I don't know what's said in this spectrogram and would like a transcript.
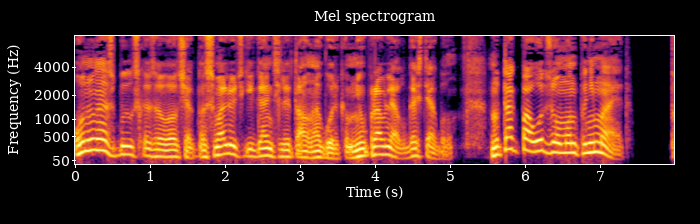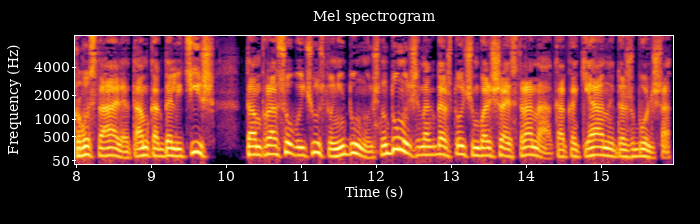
«Он у нас был», — сказал Волчак, — «на самолете-гиганте летал на Горьком, не управлял, в гостях был. Но так по отзывам он понимает. Просто, Аля, там, когда летишь, там про особые чувства не думаешь. Ну, думаешь иногда, что очень большая страна, как океаны, даже больше.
